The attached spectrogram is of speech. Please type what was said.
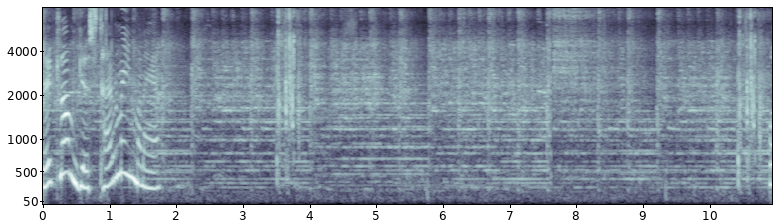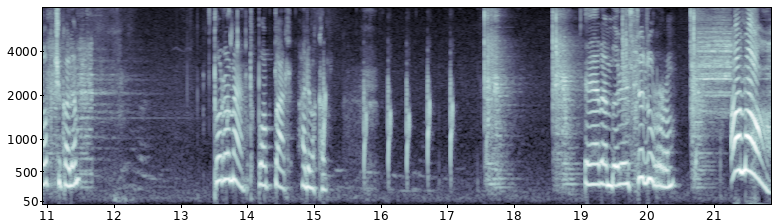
reklam göstermeyin bana ya. Hop çıkalım. Torment botlar. Hadi bakalım. Ee, ben böyle üstte dururum. Allah!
